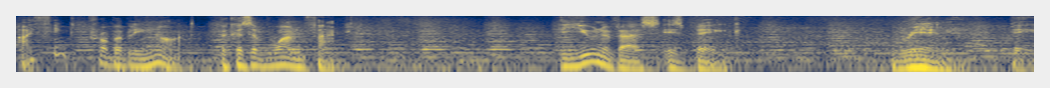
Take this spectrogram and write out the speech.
I think probably not, because of one fact. The universe is big. Really big.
